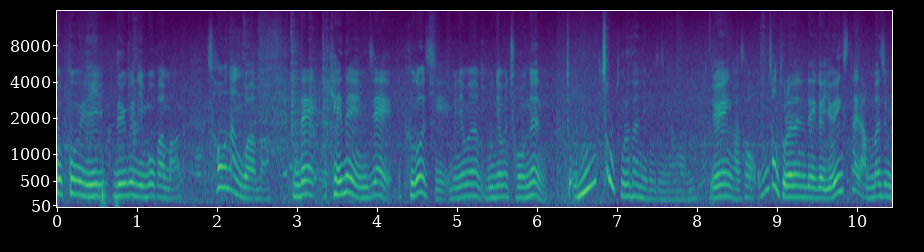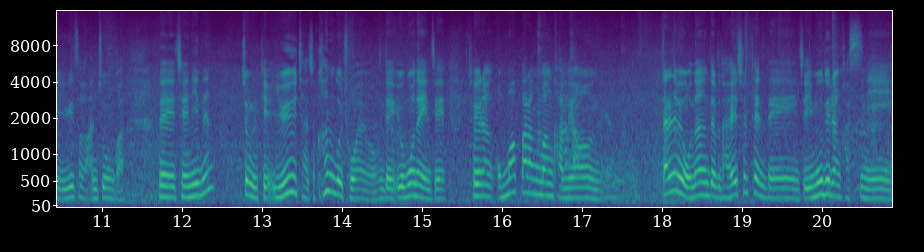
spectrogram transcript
그래갖고 이 늙은 이모가 막 서운한 거야 막. 근데 걔는 이제 그거지. 왜냐면 뭐냐면 저는 저 엄청 돌아다니거든요. 여행 가서 엄청 돌아다니는데 그러니까 여행 스타일 안 맞으면 이래서 안 좋은 거야. 근데 제니는 좀 이렇게 유유자적하는 걸 좋아해요. 근데 요번에 이제 저희랑 엄마 아빠랑만 가면 딸내미 원하는 대로 다 해줄 텐데 이제 이모들이랑 갔으니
